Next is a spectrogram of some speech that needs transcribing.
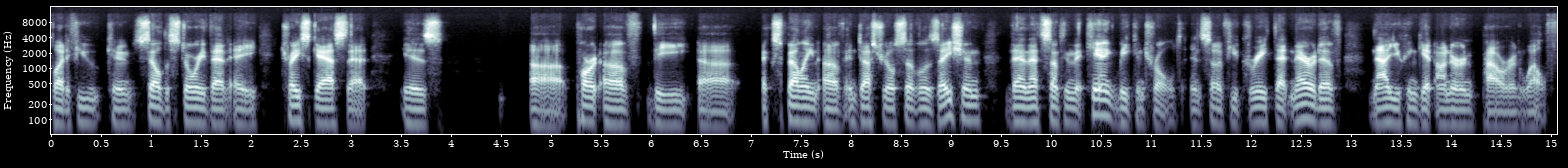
But if you can sell the story that a trace gas that is uh, part of the uh, expelling of industrial civilization, then that's something that can be controlled. And so if you create that narrative, now you can get unearned power and wealth.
